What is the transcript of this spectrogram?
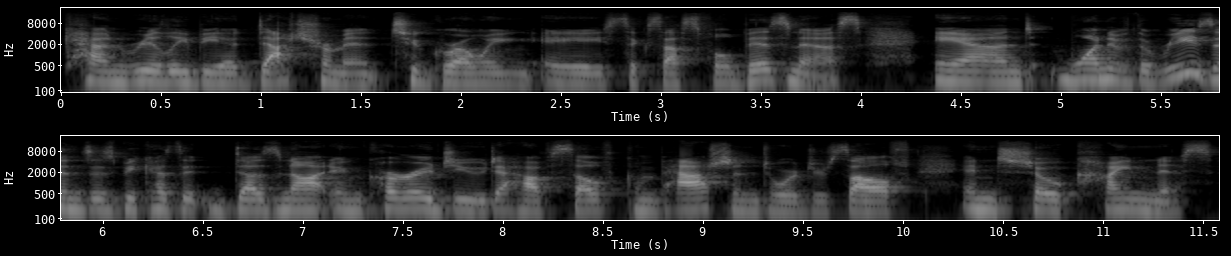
can really be a detriment to growing a successful business. And one of the reasons is because it does not encourage you to have self compassion toward yourself and show kindness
